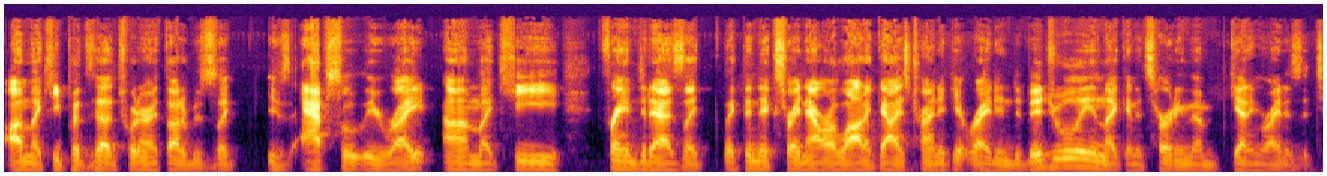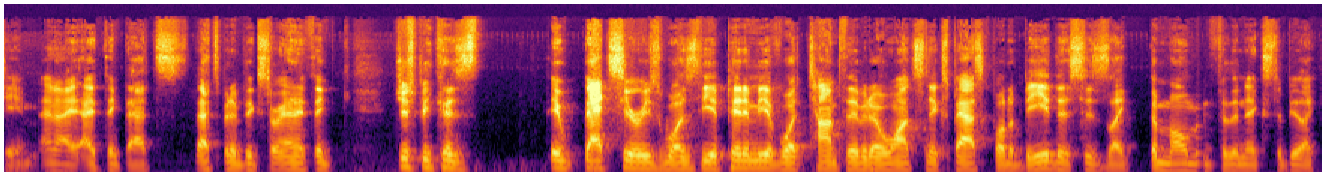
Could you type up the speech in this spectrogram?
um like he put this on Twitter. I thought it was like is absolutely right. Um like he framed it as like like the Knicks right now are a lot of guys trying to get right individually and like and it's hurting them getting right as a team. And I, I think that's that's been a big story. And I think just because it, that series was the epitome of what Tom Thibodeau wants Knicks basketball to be. This is like the moment for the Knicks to be like,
